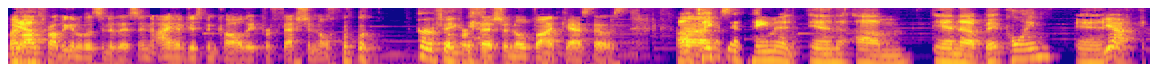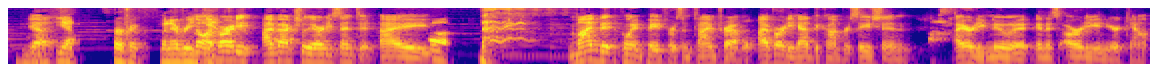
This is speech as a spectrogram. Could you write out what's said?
My yeah. mom's probably going to listen to this, and I have just been called a professional, perfect, a professional podcast host. I'll uh, take that payment in um in uh, Bitcoin. And yeah, yeah, uh, yeah, perfect. Whenever you. No, can. I've already, I've actually already sent it. I. Oh. my Bitcoin paid for some time travel. I've already had the conversation. I already knew it, and it's already in your account.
